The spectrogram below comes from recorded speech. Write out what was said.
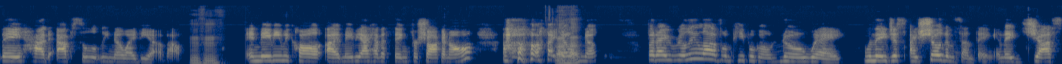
they had absolutely no idea about. Mm-hmm. And maybe we call I maybe I have a thing for shock and awe. I uh-huh. don't know, but I really love when people go, no way. When they just I show them something and they just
